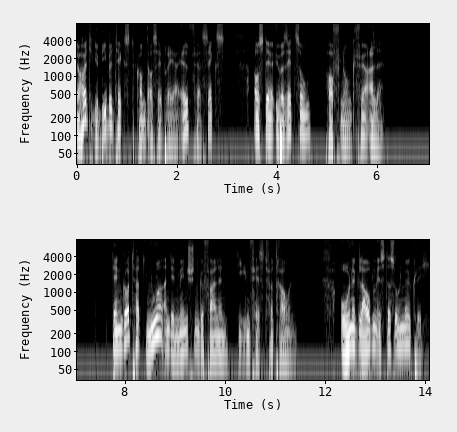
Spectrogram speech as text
Der heutige Bibeltext kommt aus Hebräer 11, Vers 6 aus der Übersetzung Hoffnung für alle. Denn Gott hat nur an den Menschen gefallen, die ihm fest vertrauen. Ohne Glauben ist das unmöglich.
